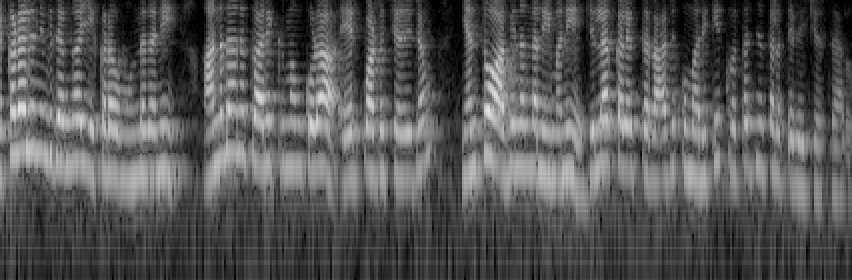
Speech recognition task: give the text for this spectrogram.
ఎక్కడా లేని విధంగా ఇక్కడ ఉన్నదని అన్నదాన కార్యక్రమం కూడా ఏర్పాటు చేయడం ఎంతో అభినందనీయమని జిల్లా కలెక్టర్ రాజకుమారికి కృతజ్ఞతలు తెలియజేశారు.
